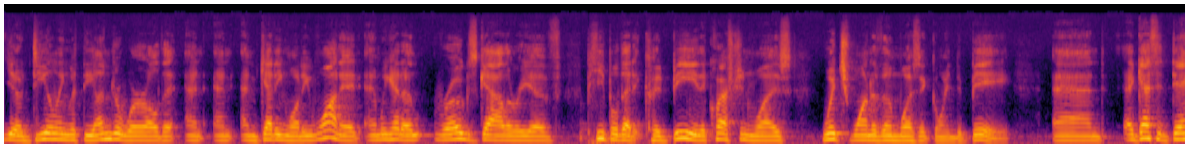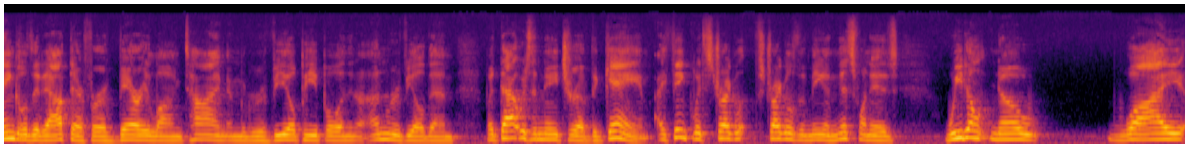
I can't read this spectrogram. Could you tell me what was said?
you know, dealing with the underworld and, and, and getting what he wanted. And we had a rogues gallery of, people that it could be. The question was, which one of them was it going to be? And I guess it dangled it out there for a very long time and would reveal people and then unreveal them. But that was the nature of the game. I think what struggle, struggles with me in this one is we don't know why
